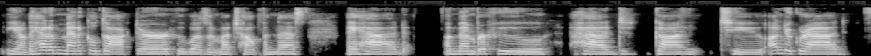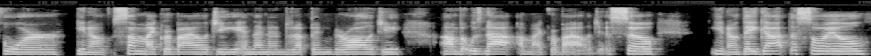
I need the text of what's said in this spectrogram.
you know, they had a medical doctor who wasn't much help in this. They had a member who had gone to undergrad for, you know, some microbiology and then ended up in virology, um, but was not a microbiologist. So, you know, they got the soil,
